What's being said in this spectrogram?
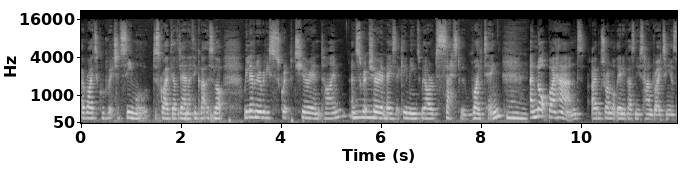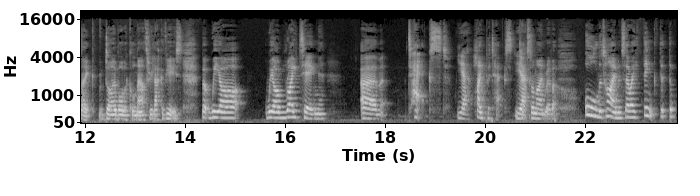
a writer called Richard Seymour described the other day, and I think about this a lot. We live in a really scripturient time, and scripturient basically means we are obsessed with writing, and not by hand. I'm sure I'm not the only person whose handwriting is like diabolical now through lack of use, but we are we are writing um, text, Yeah. hypertext, Yeah. text online, whatever, all the time. And so I think that the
